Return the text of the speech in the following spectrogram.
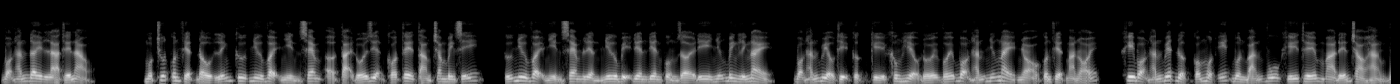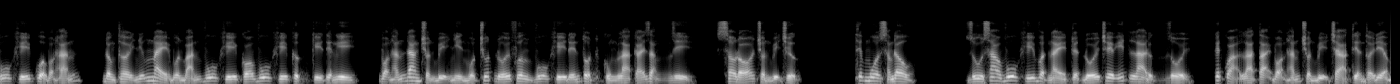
bọn hắn đây là thế nào? Một chút quân phiệt đầu lĩnh cư như vậy nhìn xem ở tại đối diện có t tám trăm binh sĩ cứ như vậy nhìn xem liền như bị điên điên cuồng rời đi những binh lính này, bọn hắn biểu thị cực kỳ không hiểu đối với bọn hắn những này nhỏ quân phiệt mà nói, khi bọn hắn biết được có một ít buôn bán vũ khí thế mà đến chào hàng vũ khí của bọn hắn, đồng thời những này buôn bán vũ khí có vũ khí cực kỳ tiện nghi, bọn hắn đang chuẩn bị nhìn một chút đối phương vũ khí đến tột cùng là cái dạng gì, sau đó chuẩn bị trực tiếp mua sắm đâu. Dù sao vũ khí vật này tuyệt đối chê ít là được rồi, kết quả là tại bọn hắn chuẩn bị trả tiền thời điểm,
